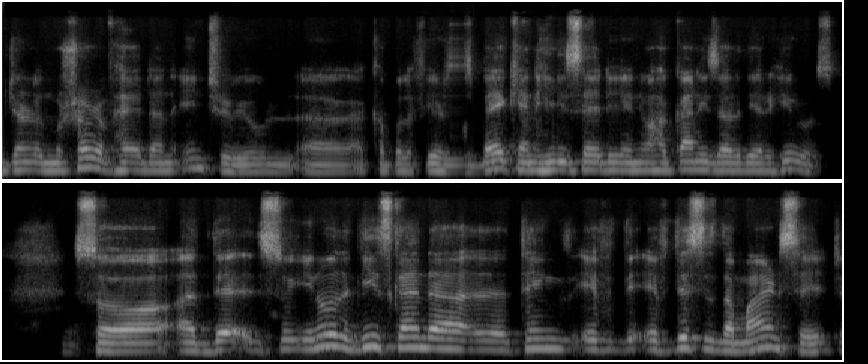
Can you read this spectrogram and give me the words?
General Musharraf had an interview uh, a couple of years back, and he said, you know, Haqqanis are their heroes. So, uh, the, so you know, these kind of uh, things. If the, if this is the mindset,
